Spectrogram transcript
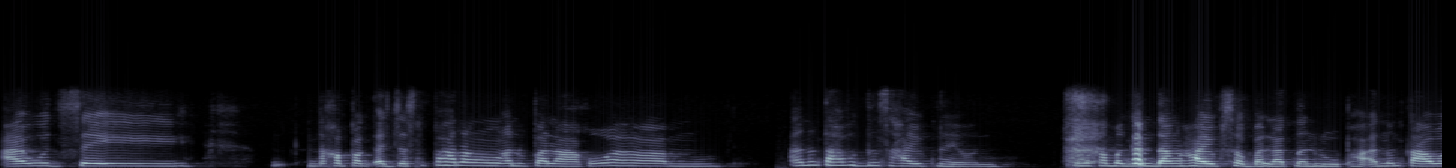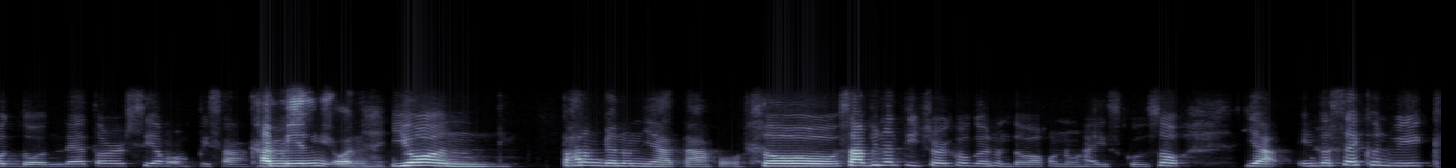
I would say, nakapag-adjust. Parang ano pala ako, um, anong tawag dun sa hayop na yon? Pinakamagandang hayop sa balat ng lupa. Anong tawag doon? Letter C ang umpisa. Chameleon. Yon. Parang ganun yata ako. So, sabi ng teacher ko, ganun daw ako nung high school. So, yeah, in the second week,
